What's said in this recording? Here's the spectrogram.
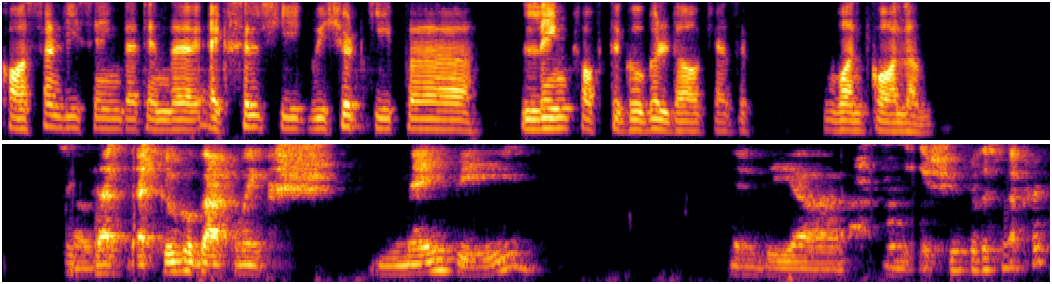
constantly saying that in the Excel sheet, we should keep a link of the Google Doc as a one column. So that, that Google Doc link sh- may be in the, uh, in the issue for this metric.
